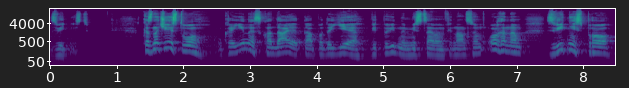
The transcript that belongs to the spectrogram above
звітність. Казначейство України складає та подає відповідним місцевим фінансовим органам звітність про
